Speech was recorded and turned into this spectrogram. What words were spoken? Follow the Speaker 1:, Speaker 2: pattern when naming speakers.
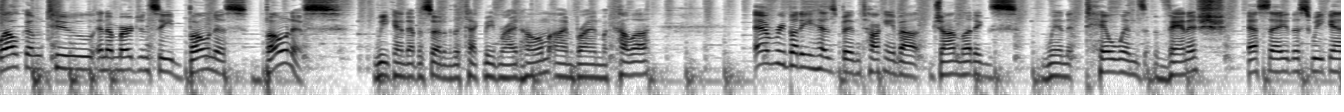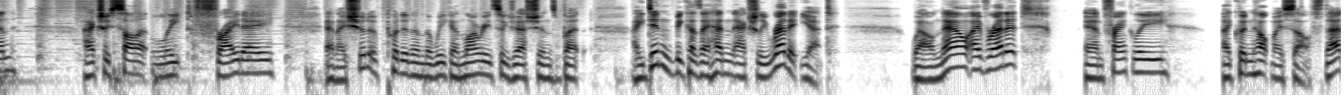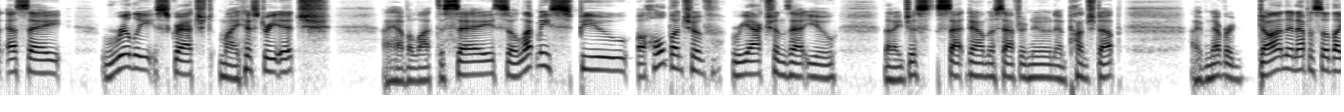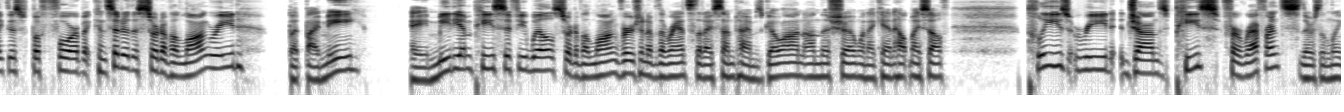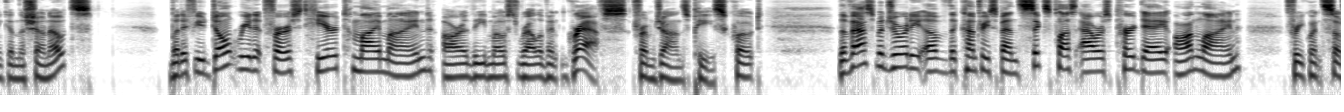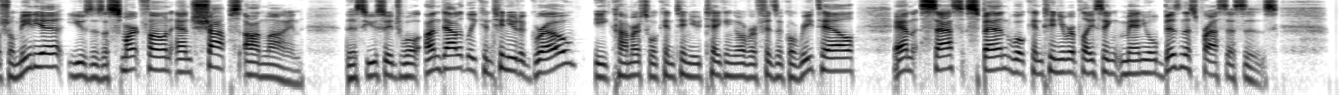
Speaker 1: Welcome to an emergency bonus bonus weekend episode of the Techmeme Ride Home. I'm Brian McCullough. Everybody has been talking about John Luttig's When Tailwinds Vanish essay this weekend. I actually saw it late Friday, and I should have put it in the weekend long read suggestions, but I didn't because I hadn't actually read it yet. Well, now I've read it, and frankly, I couldn't help myself. That essay really scratched my history itch. I have a lot to say, so let me spew a whole bunch of reactions at you that I just sat down this afternoon and punched up. I've never done an episode like this before, but consider this sort of a long read, but by me, a medium piece, if you will, sort of a long version of the rants that I sometimes go on on this show when I can't help myself. Please read John's piece for reference. There's a link in the show notes. But if you don't read it first, here to my mind are the most relevant graphs from John's piece. Quote, the vast majority of the country spends six plus hours per day online, frequents social media, uses a smartphone, and shops online. This usage will undoubtedly continue to grow. E commerce will continue taking over physical retail, and SaaS spend will continue replacing manual business processes.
